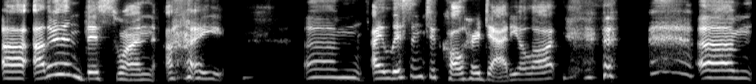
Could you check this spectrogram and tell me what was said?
Uh, other than this one, I um I listen to Call Her Daddy a lot. um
